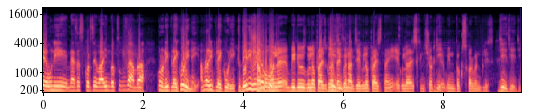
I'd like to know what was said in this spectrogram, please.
যে উনি মেসেজ করছে বা ইনবক্স করছে আমরা কোনো রিপ্লাই করি নাই। আমরা রিপ্লাই করি একটু দেরি হয়ে সম্ভব হলে ভিডিওগুলো প্রাইসগুলো দেখবেন আর যেগুলো প্রাইস নাই এগুলো স্ক্রিনশট। ইনবক্স করবেন প্লিজ জি জি জি।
